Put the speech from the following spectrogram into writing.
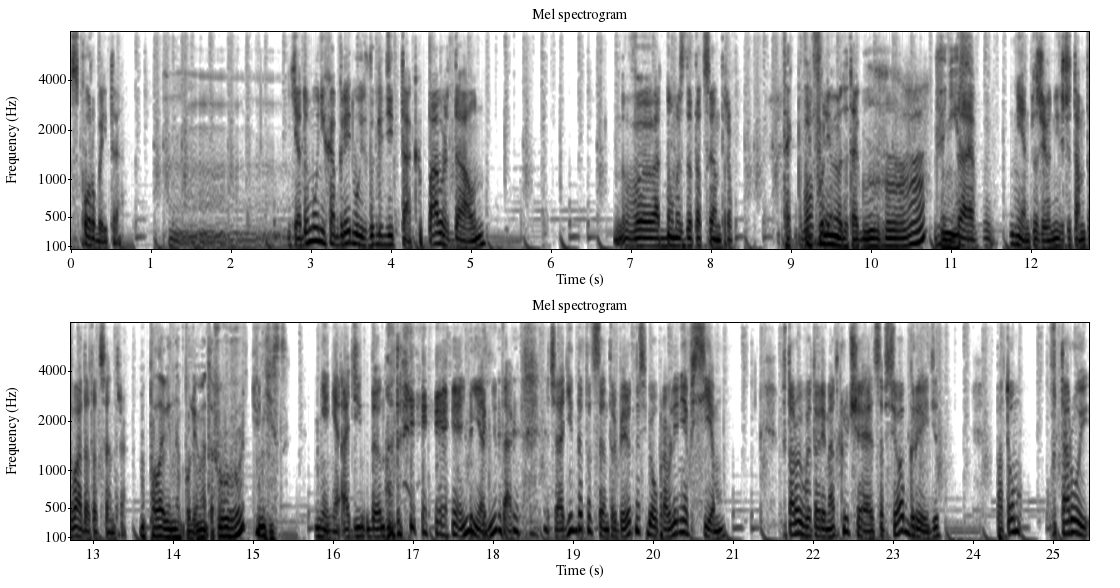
с корбой-то? Я думаю, у них апгрейд будет выглядеть так. Power down в одном из дата-центров. Так, во пулемета так вниз. Да, нет, подожди, у них же там два дата-центра. Ну, половина пулеметов вниз. Не, не, один, да, ну, нет, не так. Значит, один дата-центр берет на себя управление всем, второй в это время отключается, все апгрейдит, потом второй,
